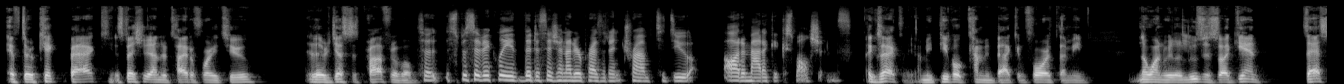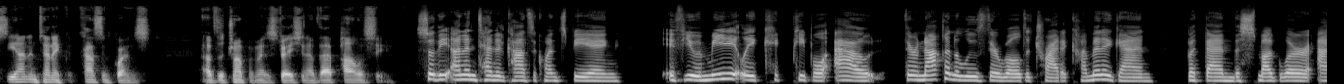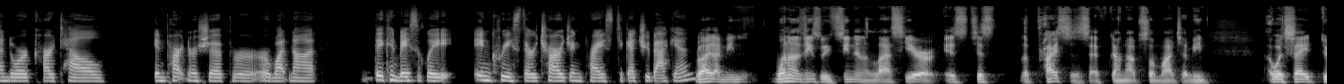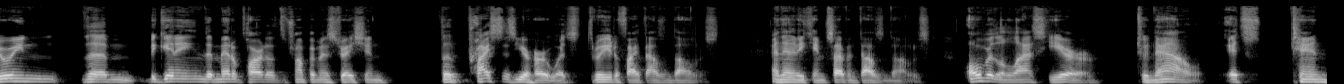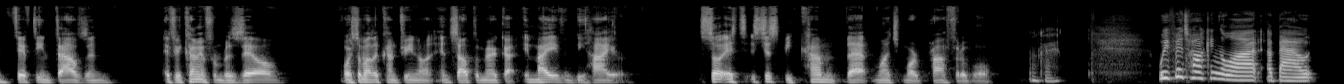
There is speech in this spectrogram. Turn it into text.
If they're kicked back, especially under Title 42, they're just as profitable. So, specifically, the decision under President Trump to do automatic expulsions. Exactly. I mean, people coming back and forth. I mean, no one really loses. So, again, that's the unintended consequence of the Trump administration, of that policy. So, the unintended consequence being if you immediately kick people out, they're not going to lose their will to try to come in again. But then the smuggler and or cartel in partnership or, or whatnot, they can basically increase their charging price to get you back in. Right. I mean, one of the things we've seen in the last year is just the prices have gone up so much. I mean, I would say during the beginning, the middle part of the Trump administration, the prices you heard was three to five thousand dollars, and then it became seven thousand dollars. Over the last year to now, it's 10, 15,000. If you're coming from Brazil or some other country you know, in South America, it might even be higher. So it's, it's just become that much more profitable. Okay. We've been talking a lot about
